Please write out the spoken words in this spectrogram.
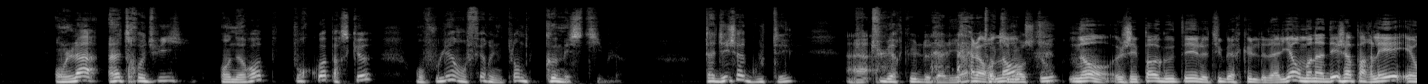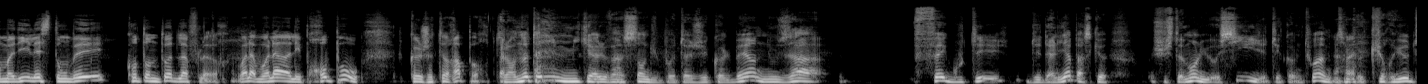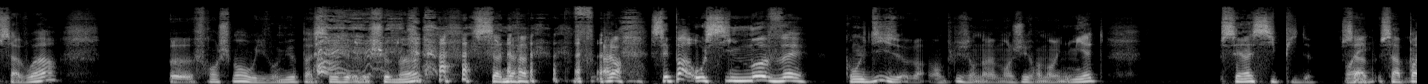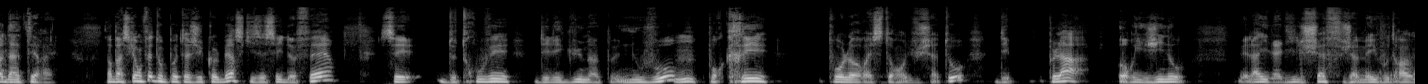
on l'a introduit en Europe. Pourquoi? Parce que on voulait en faire une plante comestible. T'as déjà goûté? Du tubercule de dahlia Alors toi non. tout Non, j'ai pas goûté le tubercule de dahlia. On m'en a déjà parlé et on m'a dit laisse tomber, contente-toi de la fleur. Voilà, voilà les propos que je te rapporte. Alors notre ami Michael Vincent du potager Colbert nous a fait goûter des dahlias parce que justement lui aussi il était comme toi un petit Ouais. peu curieux de savoir. Euh, franchement, oui, il vaut mieux passer le chemin. Ça n'a. Alors, c'est pas aussi mauvais qu'on le dise. En plus, on a mangé vraiment une miette. C'est insipide. Ça, Ouais. ça a pas Ouais. d'intérêt. Parce qu'en fait, au potager Colbert, ce qu'ils essayent de faire, c'est de trouver des légumes un peu nouveaux Mm. pour créer, pour leur restaurant du château, des plats originaux. Mais là, il a dit le chef, jamais il voudra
